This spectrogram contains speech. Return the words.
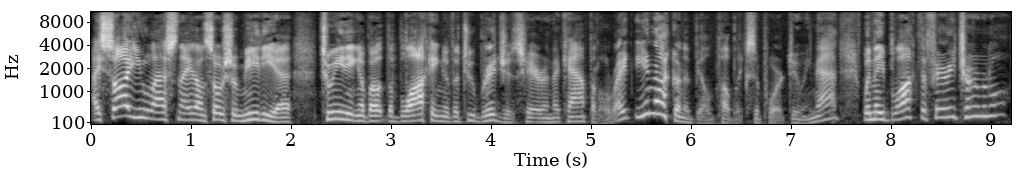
I saw you last night on social media tweeting about the blocking of the two bridges here in the capital, right? You're not going to build public support doing that. When they block the ferry terminal,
